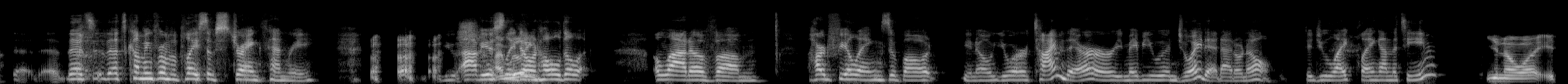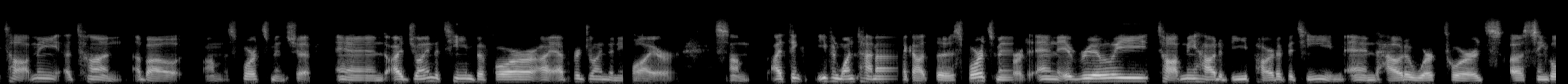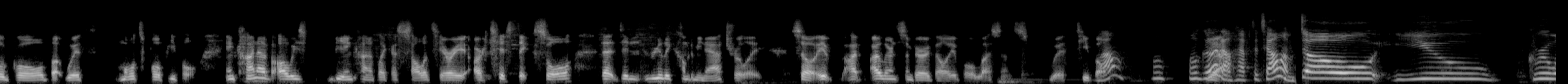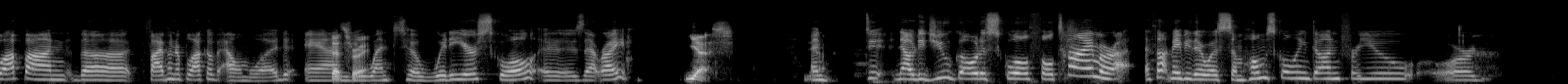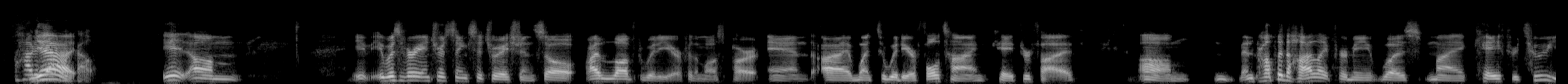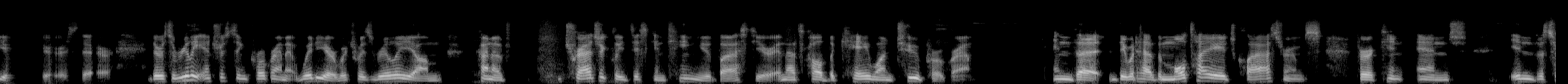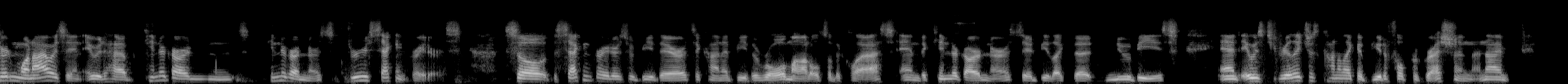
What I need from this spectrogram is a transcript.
that's that's coming from a place of strength, Henry. You obviously really- don't hold a, a lot of um, hard feelings about you know your time there, or maybe you enjoyed it. I don't know. Did you like playing on the team? you know what? It taught me a ton about um, sportsmanship, and I joined the team before I ever joined any choir. Um, I think even one time I got the sportsman award, and it really taught me how to be part of a team and how to work towards a single goal, but with multiple people, and kind of always being kind of like a solitary artistic soul that didn't really come to me naturally. So it, I, I learned some very valuable lessons with T-ball. Wow. Well, well good. Yeah. I'll have to tell him. So you grew up on the 500 block of Elmwood and That's right. you went to Whittier School. Is that right? Yes. Yeah. And did, now, did you go to school full time, or I, I thought maybe there was some homeschooling done for you, or how did Yeah. that work out? it um it, it was a very interesting situation. So i loved whittier for the most part and i went to whittier full time k through five. Um and probably the highlight for me was my k through two years there. There was a really interesting program at whittier which was really um kind of tragically discontinued last year and that's called the k12 program in that they would have the multi-age classrooms for a kin and in the certain one I was in, it would have kindergarten kindergartners through second graders. So the second graders would be there to kind of be the role models of the class, and the kindergartners they'd be like the newbies, and it was really just kind of like a beautiful progression. And I,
